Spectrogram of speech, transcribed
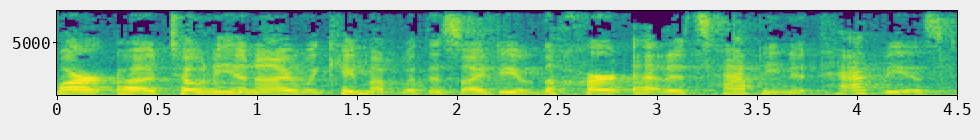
uh, Tony and I, we came up with this idea of the heart at its happiest.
